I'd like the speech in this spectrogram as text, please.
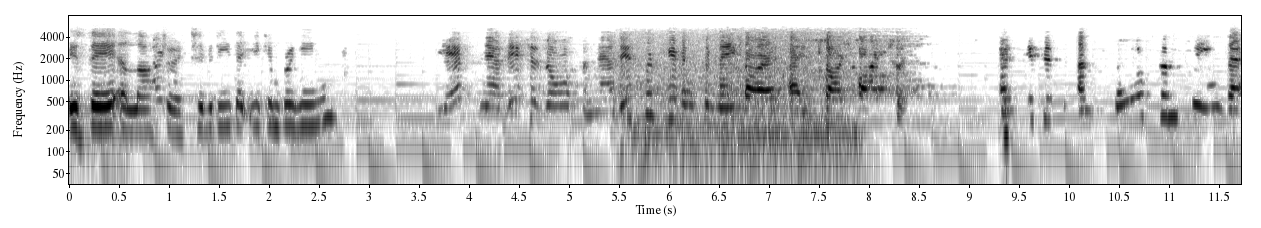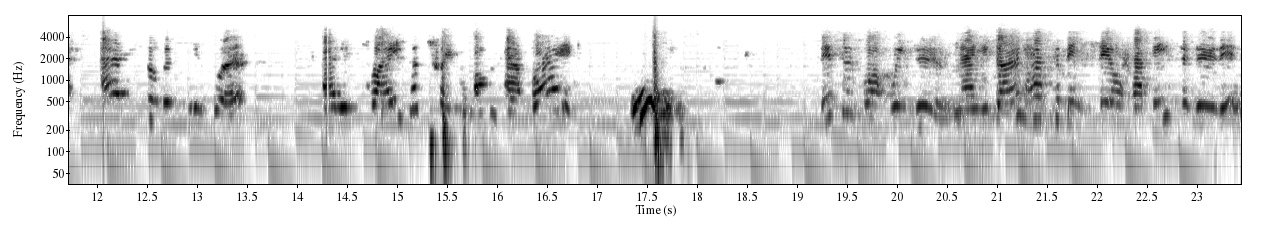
Is there a laughter activity that you can bring in? Yes, now this is awesome. Now this was given to me by a psychiatrist. And this is an awesome thing that absolutely works and it plays a trick on our brain. Ooh. This is what we do. Now you don't have to be still happy to do this.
